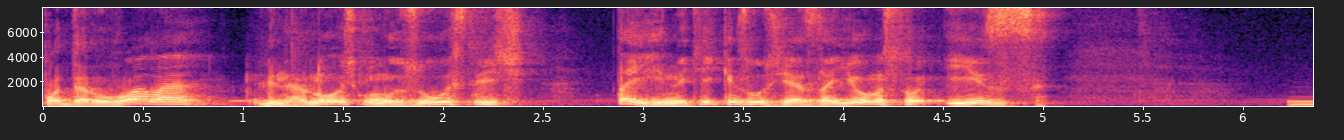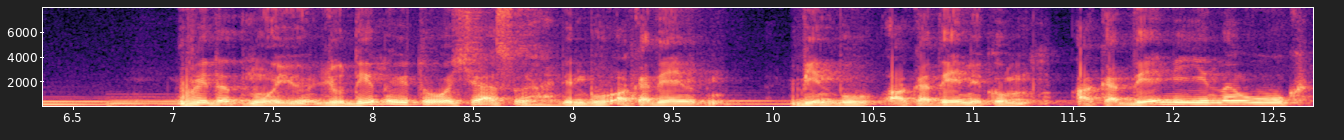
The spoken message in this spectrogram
подарувала Вінграновському зустріч, та й не тільки зустріч, а знайомство із видатною людиною того часу. Він був академіком, він був академіком Академії наук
